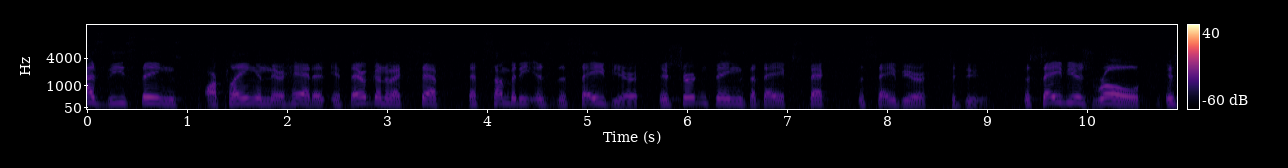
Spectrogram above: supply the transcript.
as these things are playing in their head, if they're going to accept that somebody is the Savior, there's certain things that they expect the Savior to do. The Savior's role is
